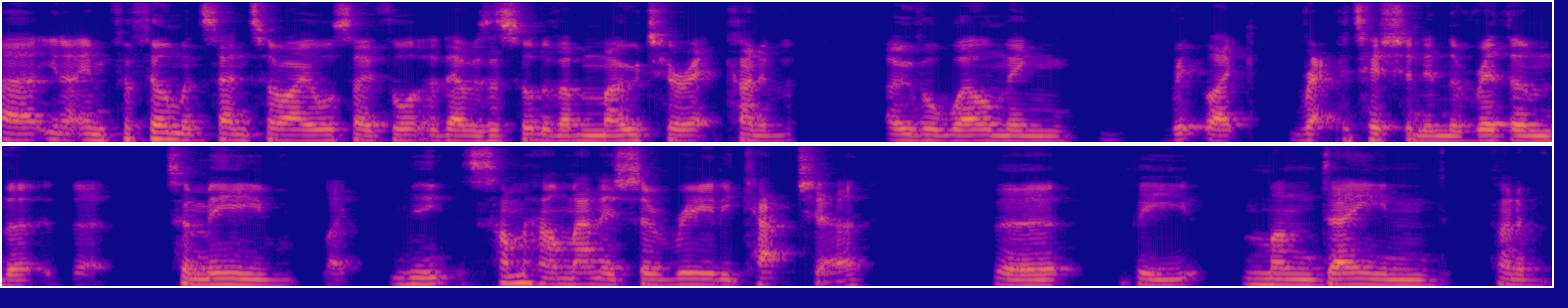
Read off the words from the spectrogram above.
uh, you know, in fulfillment center, I also thought that there was a sort of a motoric kind of overwhelming, ri- like repetition in the rhythm that that to me, like me, somehow managed to really capture the the mundane kind of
